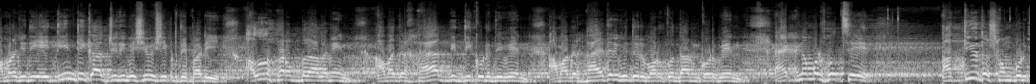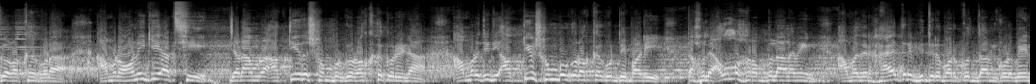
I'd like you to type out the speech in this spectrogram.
আমরা যদি এই তিনটি কাজ যদি বেশি বেশি করতে পারি, আল্লাহ রব্বুল আলমিন আমাদের হায়াত বৃদ্ধি করে দেবেন, আমাদের হায়াতের ভিতরে বরকদান করবেন। এক নম্বর হচ্ছে আত্মীয়তা সম্পর্ক রক্ষা করা। আমরা অনেকেই আছি যারা আমরা আত্মীয়তা সম্পর্ক রক্ষা করি না। আমরা যদি আত্মীয় সম্পর্ক রক্ষা করতে পারি, তাহলে আল্লাহ রাব্বুল আলমিন আমাদের হায়াতের ভিতরে বরকত দান করবেন,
